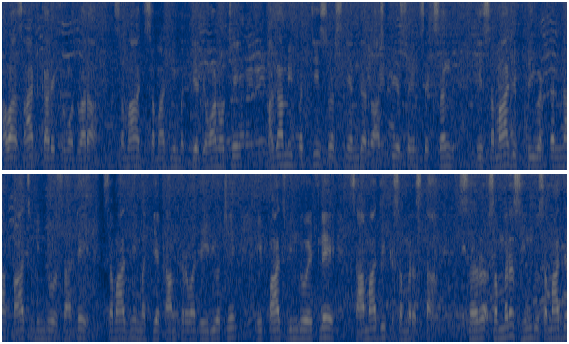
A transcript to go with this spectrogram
આવા સાત કાર્યક્રમો દ્વારા સમાજ, સમાજની મધ્ય જવાનો છે. આગામી પચીસ વર્ષની અંદર રાષ્ટ્રીય સ્વયંસેવક સંઘ એ સમાજ પરિવર્તનના પાંચ બિંદુઓ સાથે સમાજની મધ્ય કામ કરવા જઈ રહ્યો છે. એ પાંચ બિંદુઓ એટલે સામાજિક સમરસતા. સમરસ હિન્દુ સમાજ જ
